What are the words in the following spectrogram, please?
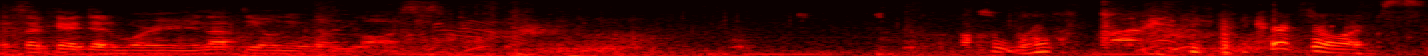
It's okay, Dead Warrior. You're not the only one lost. Also, where the fuck are the cursor works?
